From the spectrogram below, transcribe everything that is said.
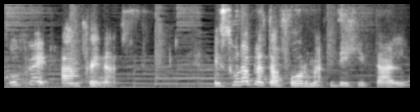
Cofre Anfenas es una plataforma digital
